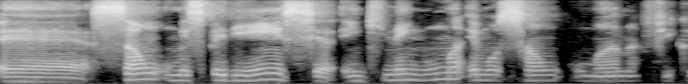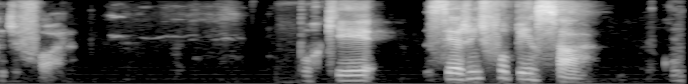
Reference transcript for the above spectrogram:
é, são uma experiência em que nenhuma emoção humana fica de fora. Porque se a gente for pensar com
